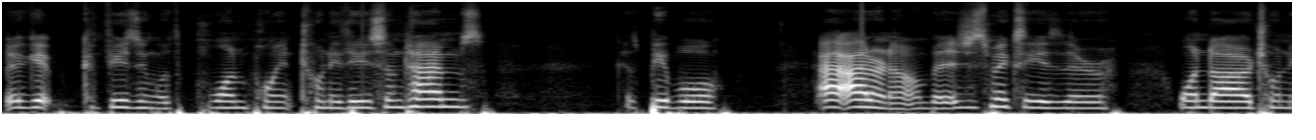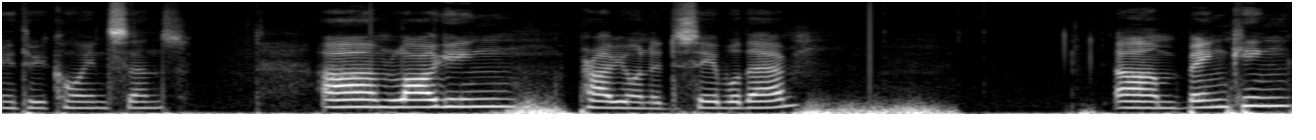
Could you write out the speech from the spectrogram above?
it get confusing with 1.23 sometimes because people, I, I don't know, but it just makes it easier. One dollar twenty three coin cents. Um, logging, probably want to disable that. Um, banking,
